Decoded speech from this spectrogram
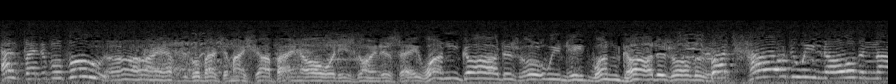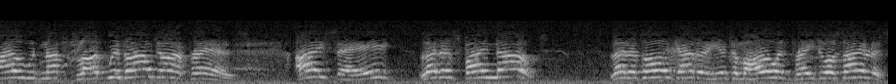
and plentiful food. Oh, I have to go back to my shop. I know what he's going to say. One God is all we need. One God is all the. But how do we know the Nile would not flood without our prayers? I say, let us find out. Let us all gather here tomorrow and pray to Osiris.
